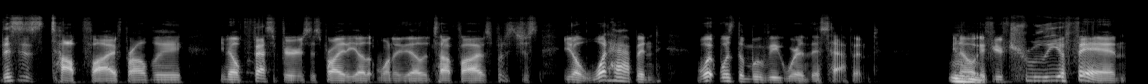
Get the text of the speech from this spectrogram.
this is top five probably. You know, Fast and Furious is probably the other one of the other top fives, but it's just you know what happened. What was the movie where this happened? You know, Mhm. if you're truly a fan,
